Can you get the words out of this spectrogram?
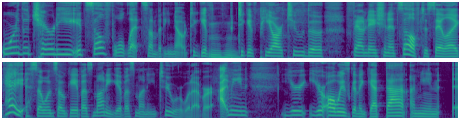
or the charity itself will let somebody know to give Mm-hmm. to give PR to the foundation itself to say like, hey, so and so gave us money, give us money too, or whatever. I mean, you're you're always gonna get that. I mean, eh,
